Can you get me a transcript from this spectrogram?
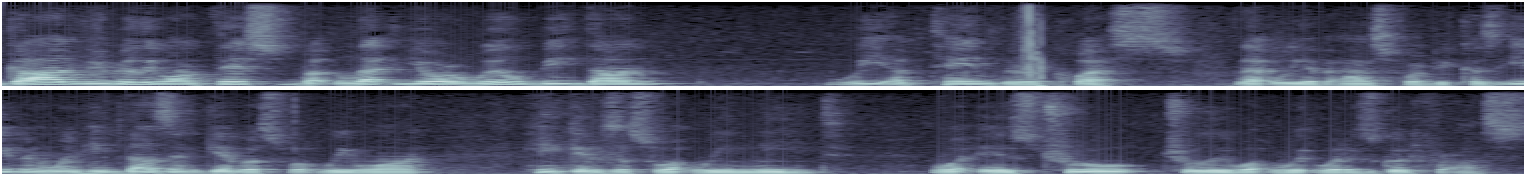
God, we really want this, but let your will be done, we obtain the requests that we have asked for because even when He doesn't give us what we want, He gives us what we need, what is true, truly what, we, what is good for us.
